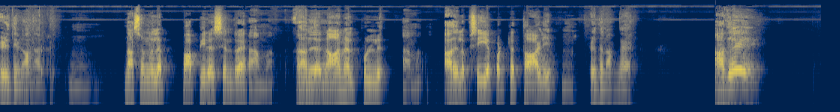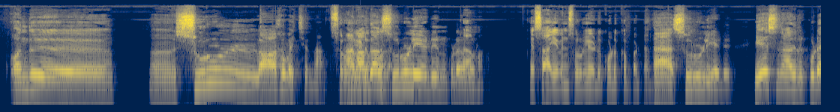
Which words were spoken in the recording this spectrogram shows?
எழுதினார்கள். நான் சொன்னல பாப்பிரஸ் என்ற ஆமா. அந்த நாணல் புல்லு ஆமா. அதுல செய்யப்பட்ட தாளில். எழுதினாங்க. அதே வந்து சுருளாக வச்சிருந்தாங்க. அதனால்தான். சுருளேடுன்னு கூட எசாயவின் சுருளேடு கொடுக்கப்பட்டது. சுருளேடு. இயேசுநாதர் கூட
